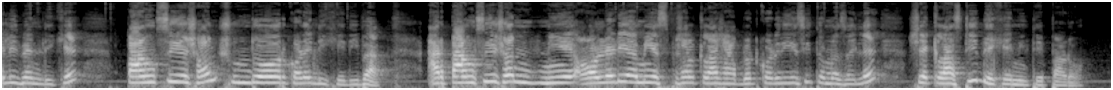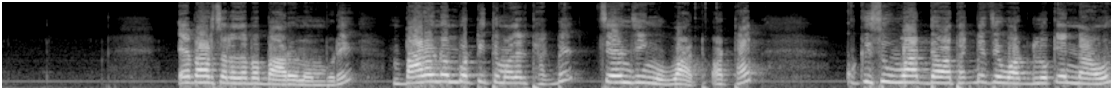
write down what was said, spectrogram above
এলিভেন লিখে পাংসুয়েশন সুন্দর করে লিখে দিবা। আর পাংচুয়েশন নিয়ে অলরেডি আমি স্পেশাল ক্লাস আপলোড করে দিয়েছি, তোমরা চাইলে সে ক্লাসটি দেখে নিতে পারো। এবার চলে যাব বারো নম্বরে। বারো নম্বরটি তোমাদের থাকবে চেঞ্জিং ওয়ার্ড অর্থাৎ কিছু ওয়ার্ড দেওয়া থাকবে যে ওয়ার্ডগুলোকে নাউন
